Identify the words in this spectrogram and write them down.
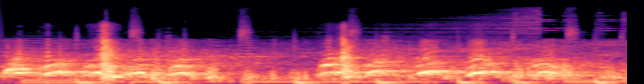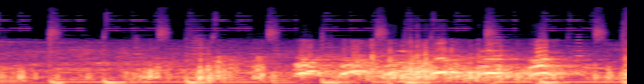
汪汪汪！汪汪汪！汪汪汪！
